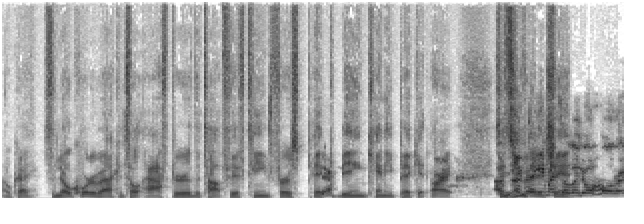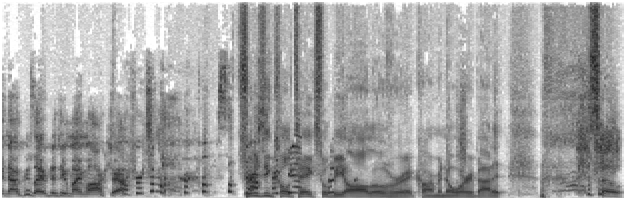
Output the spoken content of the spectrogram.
Okay. So no quarterback until after the top 15. First pick yeah. being Kenny Pickett. All right. Since I'm, I'm digging myself into a hole right now because I have to do my mock draft for tomorrow. Freezing cold takes will be all over it, Carmen. Don't worry about it. so,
